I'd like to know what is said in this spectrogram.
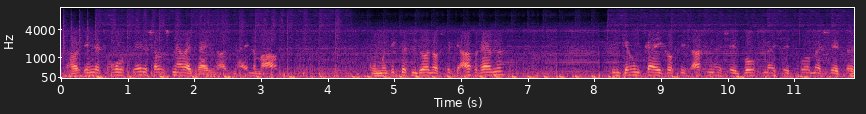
Dat houdt in dat ze ongeveer dezelfde snelheid rijden als mij, normaal. En dan moet ik tussendoor nog een stukje afremmen. Tien keer omkijken of iets achter mij zit, boven mij zit, voor mij zit. Dan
